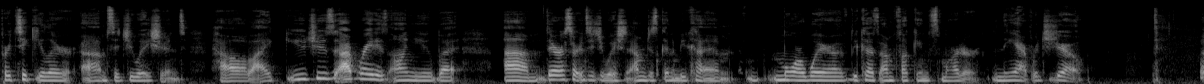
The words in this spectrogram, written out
particular um, situations. How like you choose to operate is on you, but um, there are certain situations I'm just going to become more aware of because I'm fucking smarter than the average Joe.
